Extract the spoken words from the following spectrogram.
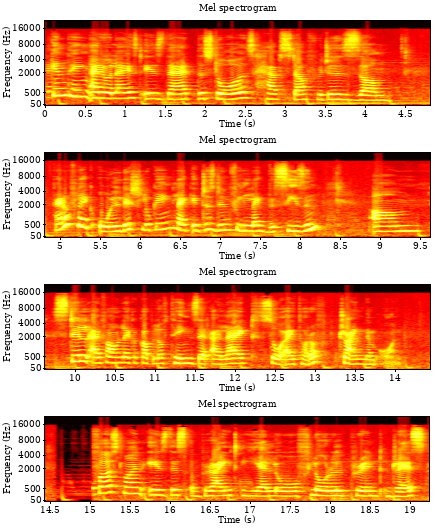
Second thing I realized is that the stores have stuff which is um, kind of like oldish looking, like it just didn't feel like this season. Um, still I found like a couple of things that I liked so I thought of trying them on. The first one is this bright yellow floral print dress.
